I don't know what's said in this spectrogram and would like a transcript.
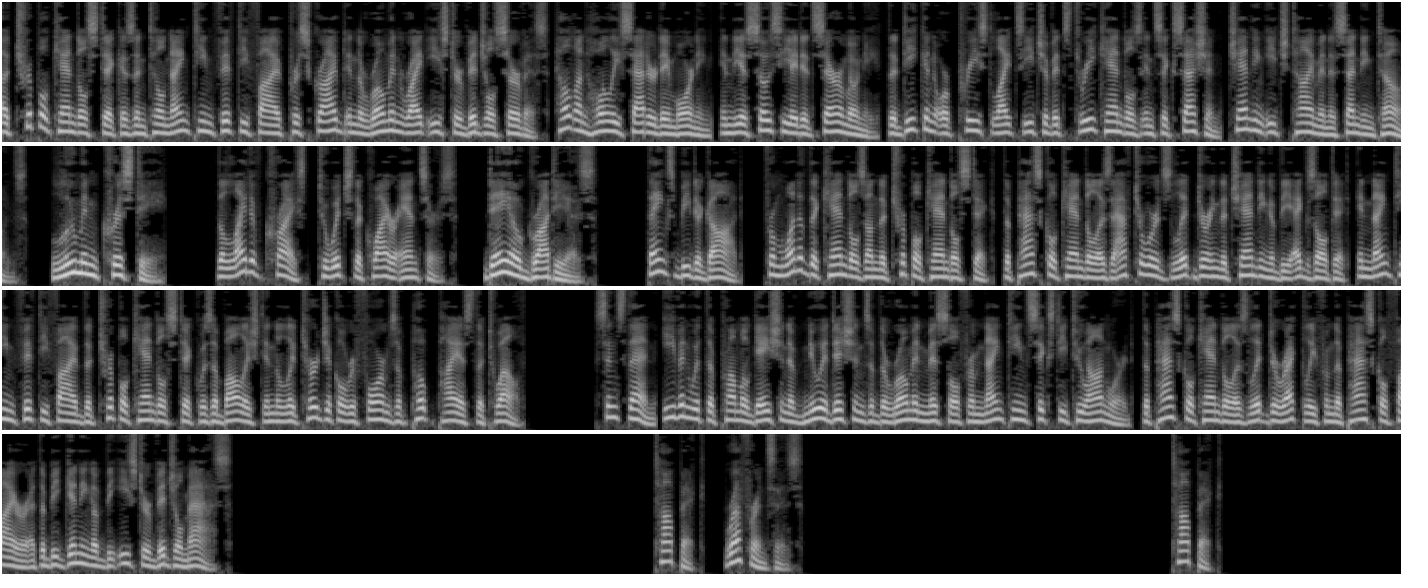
A triple candlestick is until 1955 prescribed in the Roman Rite Easter Vigil service, held on Holy Saturday morning. In the associated ceremony, the deacon or priest lights each of its three candles in succession, chanting each time in ascending tones, Lumen Christi, the light of Christ, to which the choir answers, Deo gratias, thanks be to God. From one of the candles on the triple candlestick, the paschal candle is afterwards lit during the chanting of the Exsultet. In 1955, the triple candlestick was abolished in the liturgical reforms of Pope Pius XII. Since then, even with the promulgation of new editions of the Roman Missal from 1962 onward, the paschal candle is lit directly from the paschal fire at the beginning of the Easter Vigil Mass. References Topic:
